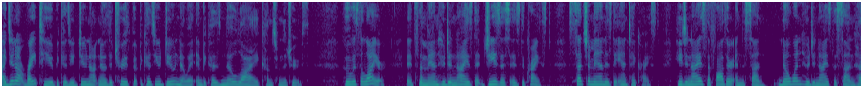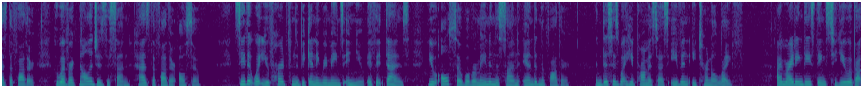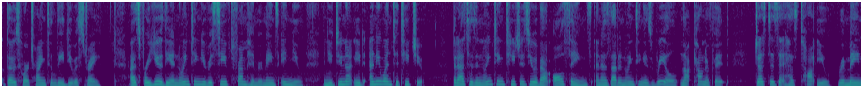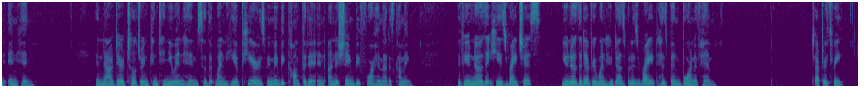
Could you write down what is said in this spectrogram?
I do not write to you because you do not know the truth, but because you do know it, and because no lie comes from the truth. Who is the liar? It's the man who denies that Jesus is the Christ. Such a man is the Antichrist. He denies the Father and the Son. No one who denies the Son has the Father. Whoever acknowledges the Son has the Father also. See that what you've heard from the beginning remains in you. If it does, you also will remain in the Son and in the Father. And this is what he promised us, even eternal life. I'm writing these things to you about those who are trying to lead you astray. As for you, the anointing you received from him remains in you, and you do not need anyone to teach you. But as his anointing teaches you about all things, and as that anointing is real, not counterfeit, just as it has taught you, remain in him. And now, dear children, continue in him, so that when he appears, we may be confident and unashamed before him at his coming. If you know that he is righteous, you know that everyone who does what is right has been born of him. Chapter 3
